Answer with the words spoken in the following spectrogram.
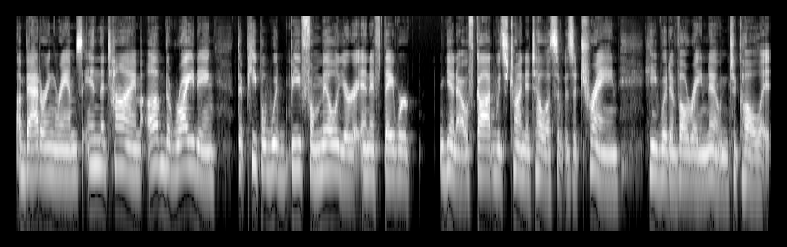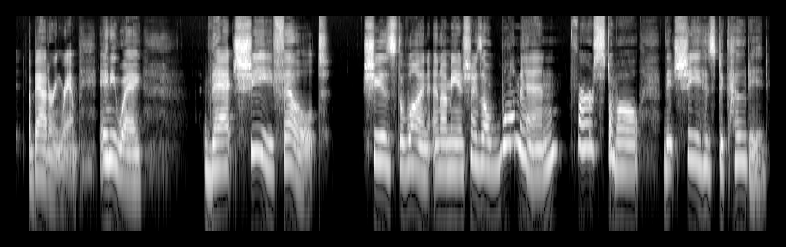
of battering rams in the time of the writing that people would be familiar. And if they were, you know, if God was trying to tell us it was a train, he would have already known to call it a battering ram. Anyway, that she felt she is the one. And I mean, she's a woman, first of all, that she has decoded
